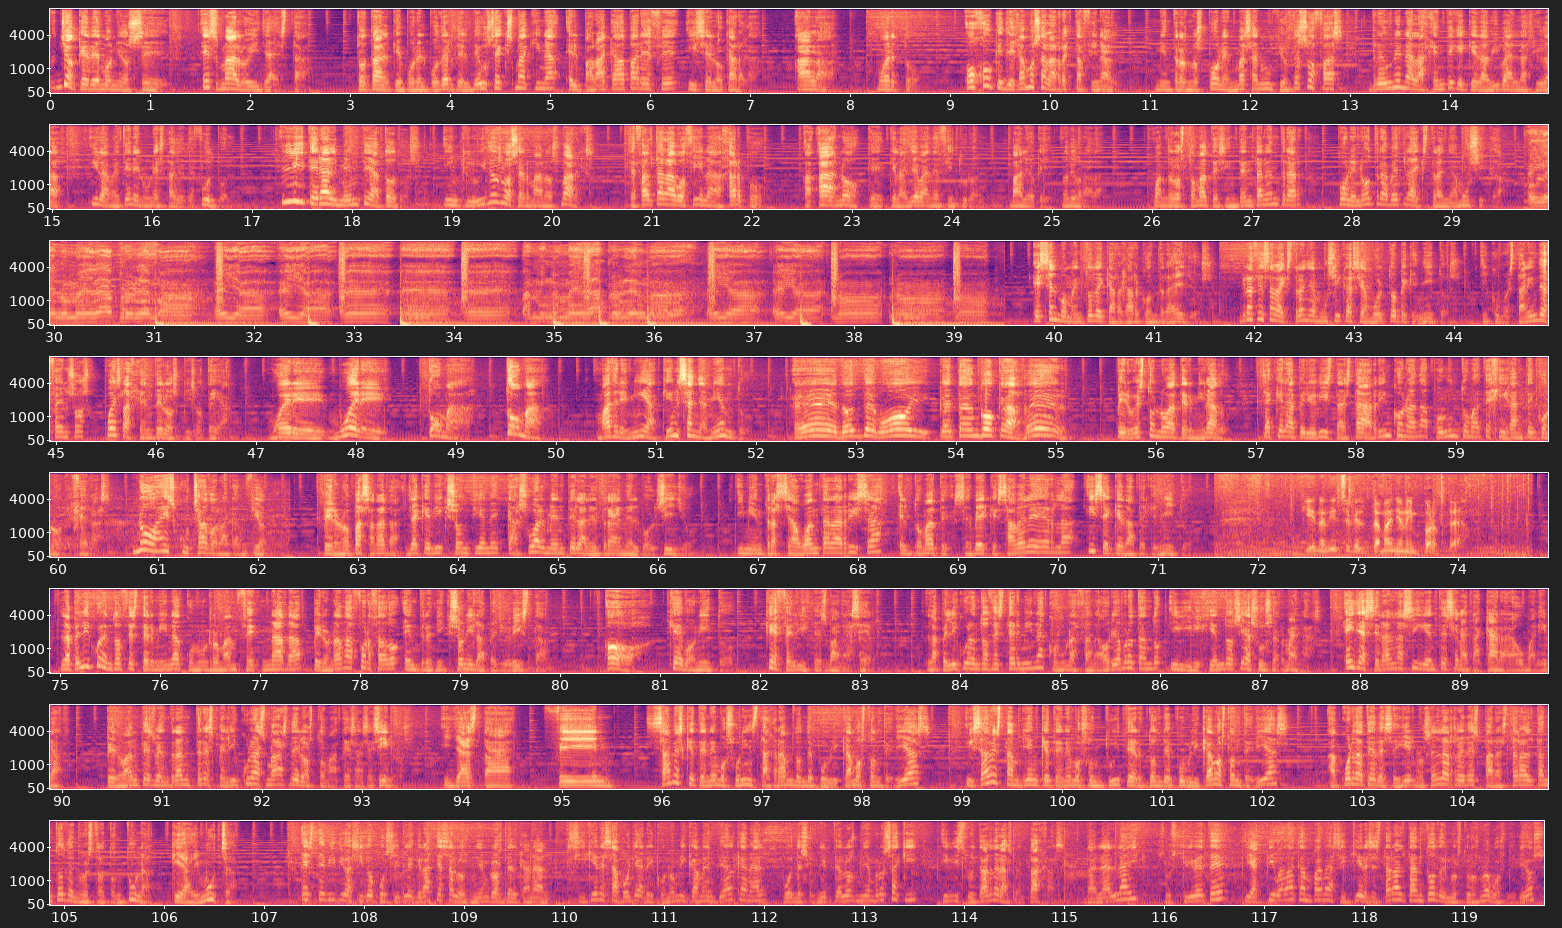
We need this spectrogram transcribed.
Yo qué demonios sé, es malo y ya está. Total, que por el poder del Deus Ex Machina, el Paraka aparece y se lo carga. ¡Hala! Muerto. Ojo que llegamos a la recta final. Mientras nos ponen más anuncios de sofás, reúnen a la gente que queda viva en la ciudad, y la meten en un estadio de fútbol. Literalmente a todos, incluidos los hermanos Marx. Te falta la bocina, Harpo. Ah, ah no, que, que la lleva en el cinturón. Vale, ok, no digo nada. Cuando los tomates intentan entrar, ponen otra vez la extraña música. Ella no me da problema, ella, ella, eh, eh, eh. a mí no me da problema, ella, ella, no, no, no. Es el momento de cargar contra ellos. Gracias a la extraña música se han vuelto pequeñitos, y como están indefensos, pues la gente los pisotea. ¡Muere! ¡Muere! ¡Toma! ¡Toma! ¡Madre mía, qué ensañamiento! ¡Eh! ¿Dónde voy? ¿Qué tengo que hacer? Pero esto no ha terminado, ya que la periodista está arrinconada por un tomate gigante con orejeras. No ha escuchado la canción. Pero no pasa nada, ya que Dixon tiene casualmente la letra en el bolsillo. Y mientras se aguanta la risa, el tomate se ve que sabe leerla y se queda pequeñito. ¿Quién ha dicho que el tamaño no importa? La película entonces termina con un romance nada, pero nada forzado entre Dixon y la periodista. ¡Oh, qué bonito! ¡Qué felices van a ser! La película entonces termina con una zanahoria brotando y dirigiéndose a sus hermanas. Ellas serán las siguientes en atacar a la humanidad. Pero antes vendrán tres películas más de los tomates asesinos. Y ya está. Fin. ¿Sabes que tenemos un Instagram donde publicamos tonterías? ¿Y sabes también que tenemos un Twitter donde publicamos tonterías? Acuérdate de seguirnos en las redes para estar al tanto de nuestra tontuna, que hay mucha. Este vídeo ha sido posible gracias a los miembros del canal. Si quieres apoyar económicamente al canal, puedes unirte a los miembros aquí y disfrutar de las ventajas. Dale al like, suscríbete y activa la campana si quieres estar al tanto de nuestros nuevos vídeos.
